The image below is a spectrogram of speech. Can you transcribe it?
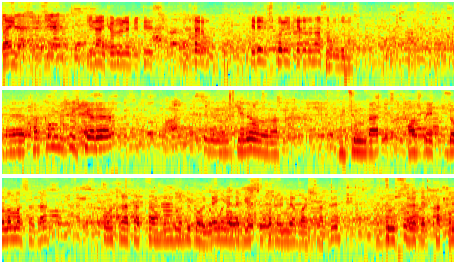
Sayın İlhan Körü ile birlikteyiz. Muhtarım, Gelecek Spor'u ilk yarıda nasıl buldunuz? Ee, takımımız ilk yarı e, genel olarak hücumda fazla etkili olamasa da kontrataktan bulduğu bir golle yine de 1-0 önünde başladı. Uzun süredir takım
